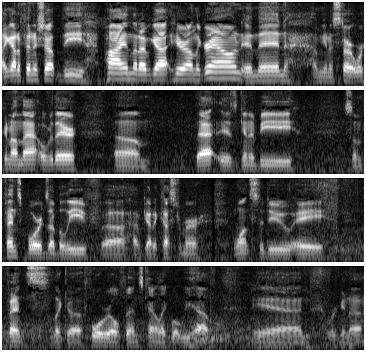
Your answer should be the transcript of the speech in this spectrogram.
I got to finish up the pine that I've got here on the ground and then I'm going to start working on that over there. Um, that is going to be some fence boards, I believe. Uh, I've got a customer wants to do a fence, like a four rail fence, kind of like what we have. And we're going to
